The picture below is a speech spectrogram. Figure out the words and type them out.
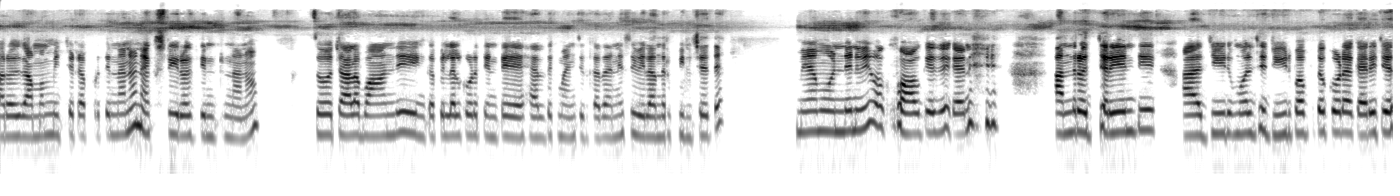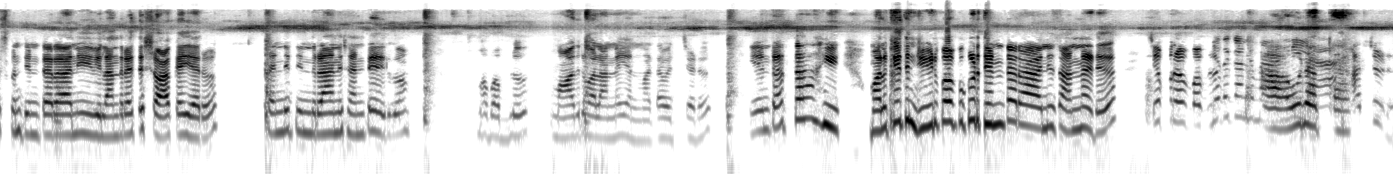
ఆ రోజు అమ్మమ్మ ఇచ్చేటప్పుడు తిన్నాను. నెక్స్ట్ ఈ రోజు తింటున్నాను. సో చాలా బాగుంది. ఇంకా పిల్లలు కూడా తింటే హెల్త్కి కి మంచిది కదా అనేసి వీళ్ళందరూ పిలిచైతే మేము వండినవి ఒక పావు కేజీ కానీ అందరూ వచ్చారు. ఏంటి? ఆ జీడి మొలిచి జీడిపప్పుతో కూడా కర్రీ చేసుకుని తింటారా అని వీళ్ళందరూ అయితే షాక్ అయ్యారు. తండ్రి తిందిరా అనేసి అంటే ఇదిగో మా బబ్బులు మాదిరి వాళ్ళ అన్నయ్య అన్నమాట వచ్చాడు. ఏంటత్త? ఈ మొలకైతే జీడిపప్పు కూడా తింటారా? అనేసి అన్నాడు. చెప్పురా బబ్లు ఆ, అవునక్క అది చూడు.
